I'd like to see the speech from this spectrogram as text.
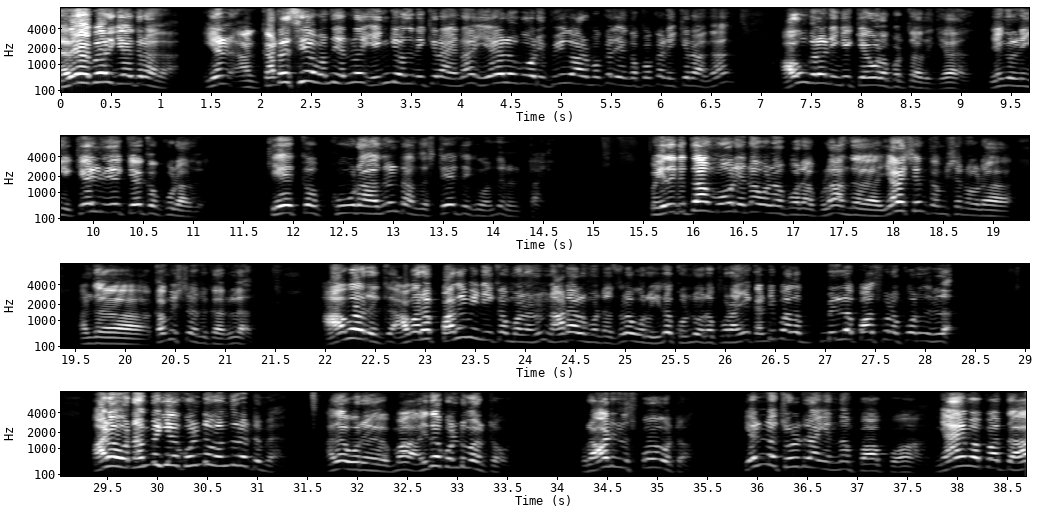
நிறைய பேர் கேட்குறாங்க. ஏன் கடைசியாக வந்து என்ன எங்கே வந்து நிற்கிறாங்கன்னா ஏழு கோடி பீகார் மக்கள் எங்கள் பக்கம் நிற்கிறாங்க அவங்கள நீங்கள் கேவலப்படுத்தாதீங்க. எங்களை நீங்கள் கேள்வியே கேட்கக்கூடாது. கேட்கக்கூடாதுன்ற அந்த ஸ்டேஜுக்கு வந்து நின்ட்டாங்க. இப்போ இதுக்கு தான் மோடி என்ன பண்ண போகிறாப்புல அந்த எலெக்ஷன் கமிஷனோட அந்த கமிஷனர் இருக்கார்ல அவருக்கு அவரை பதவி நீக்கம் பண்ணணும் நாடாளுமன்றத்தில் ஒரு இதை கொண்டு வர போகிறாங்க கண்டிப்பாக அதை பில்லை பாஸ் பண்ண போகிறது இல்லை. ஆனால் ஒரு நம்பிக்கையை கொண்டு வந்துடட்டுமே அதை ஒரு ம இதை கொண்டு வரட்டும். ஒரு ஆர்டினன்ஸ் போகட்டும். என்ன சொல்கிறாங்கன்னு தான் பார்ப்போம். நியாயமாக பார்த்தா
